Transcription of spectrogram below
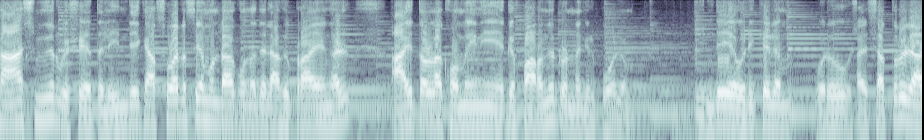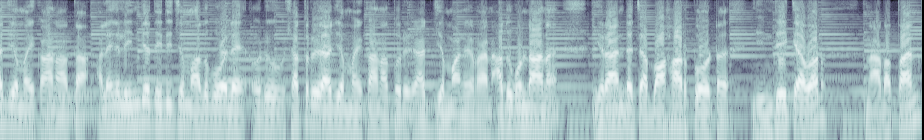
കാശ്മീർ വിഷയത്തിൽ ഇന്ത്യയ്ക്ക് അസ്വാരസ്യമുണ്ടാക്കുന്ന ചില അഭിപ്രായങ്ങൾ ആയത്തുള്ള ഖൊമേനിയൊക്കെ പറഞ്ഞിട്ടുണ്ടെങ്കിൽ പോലും ഇന്ത്യയെ ഒരിക്കലും ഒരു ശത്രു രാജ്യമായി കാണാത്ത അല്ലെങ്കിൽ ഇന്ത്യ തിരിച്ചും അതുപോലെ ഒരു ശത്രു രാജ്യമായി കാണാത്ത ഒരു രാജ്യമാണ് ഇറാൻ. അതുകൊണ്ടാണ് ഇറാന്റെ ചബാഹാർ പോർട്ട് ഇന്ത്യയ്ക്ക് അവർ നടത്താൻ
